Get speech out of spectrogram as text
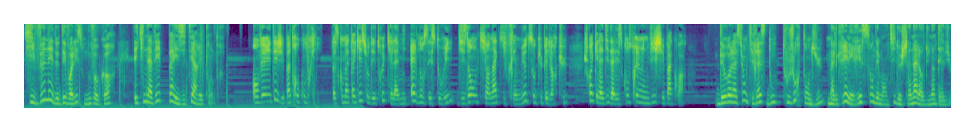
qui venait de dévoiler son nouveau corps et qui n'avait pas hésité à répondre. En vérité, j'ai pas trop compris. Parce qu'on m'a sur des trucs qu'elle a mis elle dans ses stories, disant qu'il y en a qui feraient mieux de s'occuper de leur cul. Je crois qu'elle a dit d'aller se construire une vie, je sais pas quoi. Des relations qui restent donc toujours tendues malgré les récents démentis de Shanna lors d'une interview.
